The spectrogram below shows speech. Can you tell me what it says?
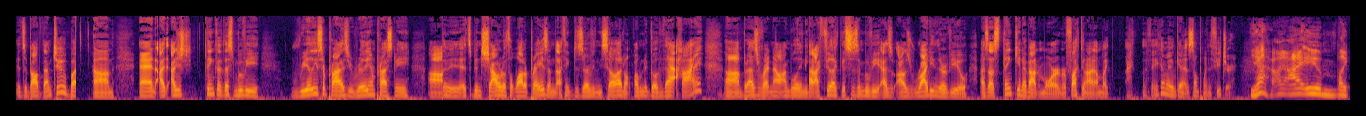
it's about them too. But um, and I, I just think that this movie really surprised me, really impressed me. Um, it's been showered with a lot of praise, and I think deservingly so. I don't, I wouldn't go that high, um, but as of right now, I'm willing to. I feel like this is a movie. As I was writing the review, as I was thinking about it more and reflecting on it, I'm like, I think I may get it at some point in the future. Yeah, I, I am like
